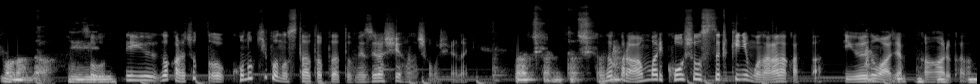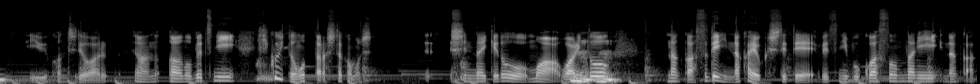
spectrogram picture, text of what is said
そうなんだ。そうっていう、だからちょっとこの規模のスタートアップだと珍しい話かもしれない。確かに確かに。だからあんまり交渉する気にもならなかったっていうのは若干あるかなっていう感じではある。あのあの別に低いと思ったらしたかもししんないけど、まあ割となんかすでに仲良くしてて、別に僕はそんなになんか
